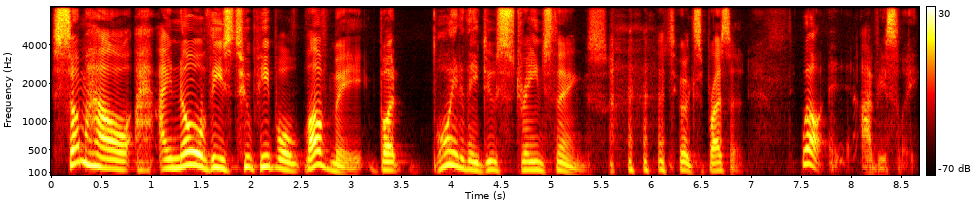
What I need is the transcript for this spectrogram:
Somehow I know these two people love me, but boy, do they do strange things to express it. Well, obviously,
